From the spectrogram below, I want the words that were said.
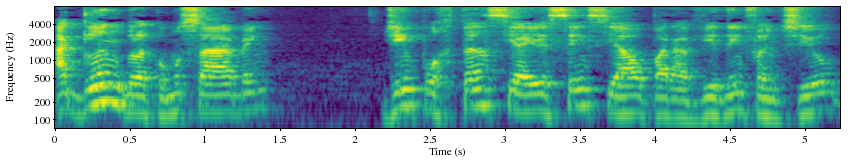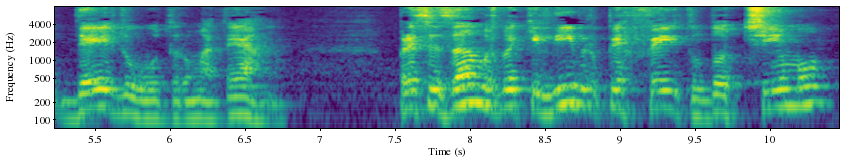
A glândula, como sabem, de importância essencial para a vida infantil desde o útero materno. Precisamos do equilíbrio perfeito do timo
